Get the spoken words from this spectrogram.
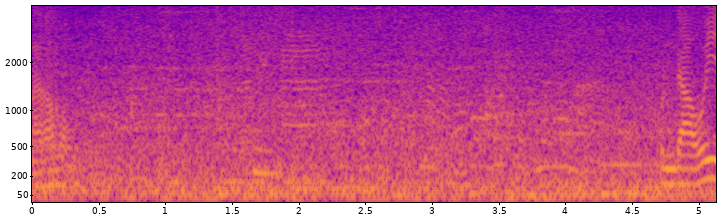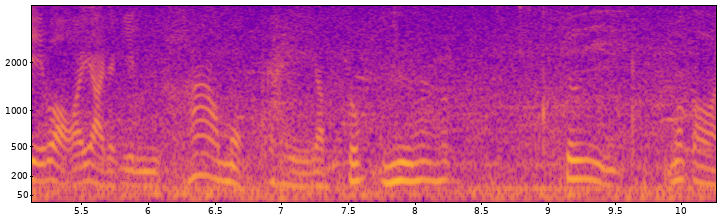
นะครับผมคุณดาวี่บอกว่าอยากจะกินข้าวหมกไก่กับซุปเนื้อครับ ซึ่งเมื่อก่อน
